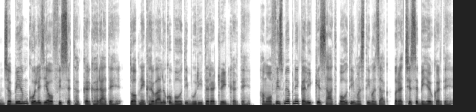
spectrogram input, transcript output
जब भी हम कॉलेज या ऑफ़िस से थक कर घर आते हैं तो अपने घर वालों को बहुत ही बुरी तरह ट्रीट करते हैं। हम ऑफ़िस में अपने कलीग के साथ बहुत ही मस्ती मज़ाक और अच्छे से बिहेव करते हैं,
